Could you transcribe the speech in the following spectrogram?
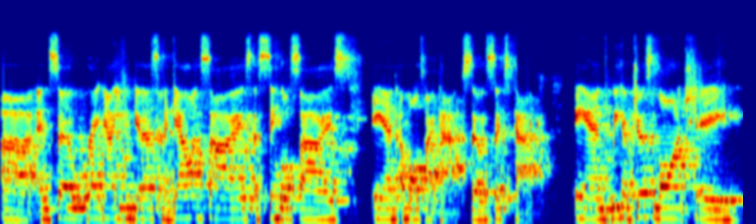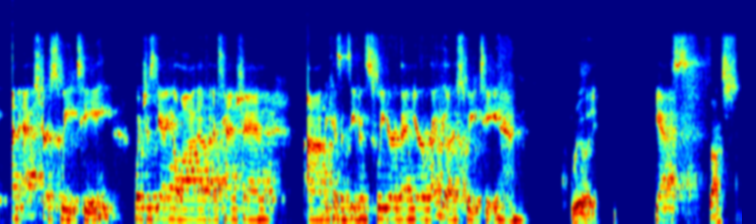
Uh, and so right now you can get us in a gallon size, a single size, and a multi pack, so a six pack. And we have just launched a an extra sweet tea which is getting a lot of attention uh, because it's even sweeter than your regular sweet tea. Really? Yes. That's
